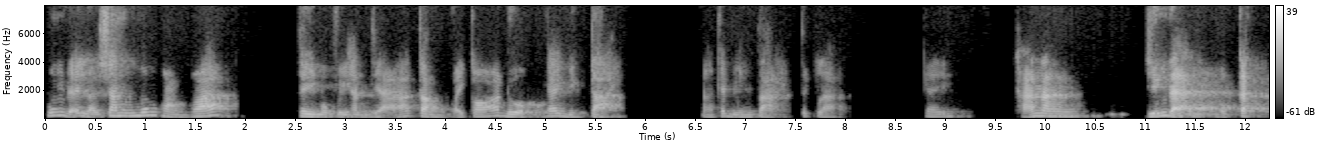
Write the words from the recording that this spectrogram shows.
muốn để lợi sanh muốn hoàn hóa thì một vị hành giả cần phải có được cái biện tài. À, cái biện tài tức là cái khả năng diễn đạt một cách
